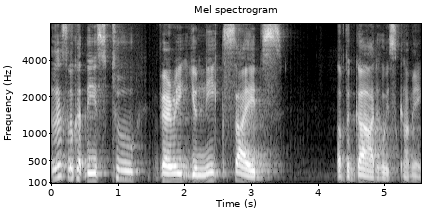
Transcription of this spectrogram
Let's look at these two very unique sides of the God who is coming.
